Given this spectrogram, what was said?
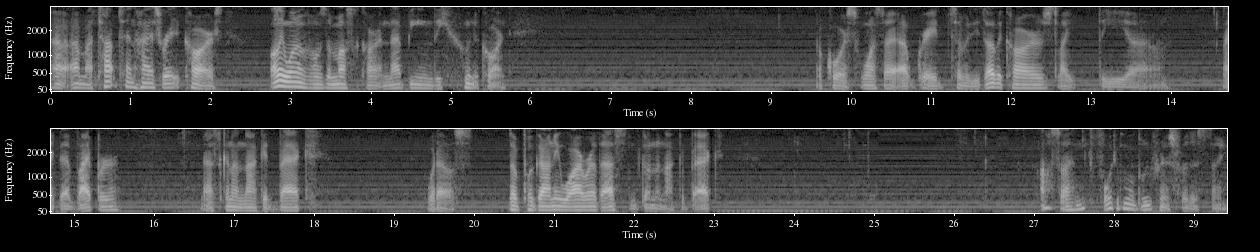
uh, my top 10 highest rated cars, only one of them was a muscle car, and that being the Unicorn. Of course, once I upgrade some of these other cars, like the, um, like that Viper, that's gonna knock it back. What else? the Pagani Huayra, that's gonna knock it back. Also, I need 40 more blueprints for this thing.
